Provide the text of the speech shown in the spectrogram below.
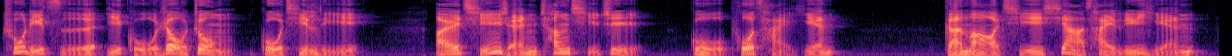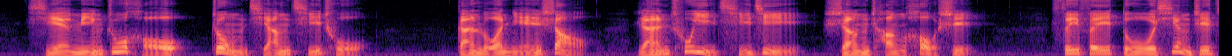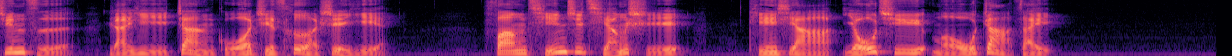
出离子以骨肉重，故其礼；而秦人称其志，故颇采焉。甘茂起下蔡闾阎，显明诸侯，众强其楚。甘罗年少，然出一奇计，声称后世。虽非笃信之君子，然亦战国之策士也。方秦之强时，天下犹屈谋诈哉？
